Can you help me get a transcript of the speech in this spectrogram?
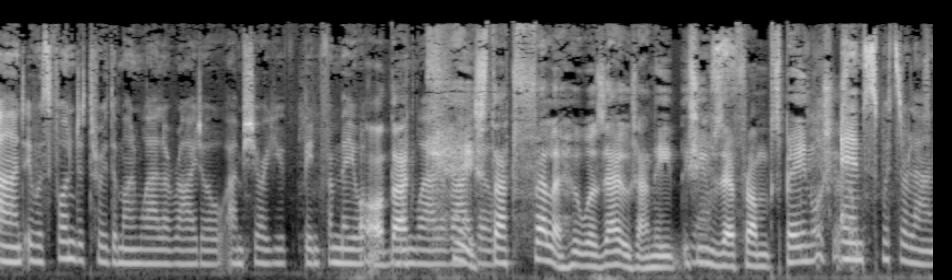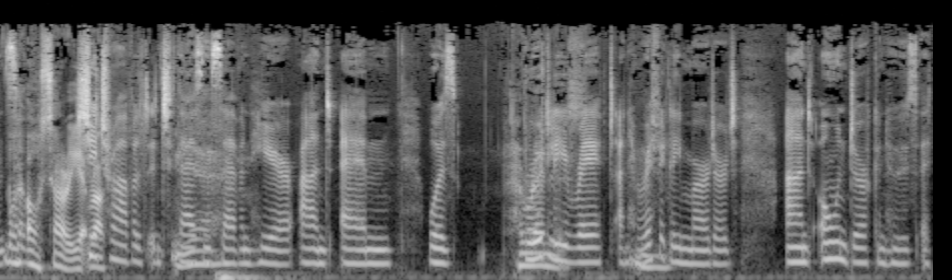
and it was funded through the Manuel Riedo. I'm sure you've been familiar with oh, that Manuela case, Riedo. That fella who was out and he yes. she was uh, from Spain, was she? Um, Switzerland. Well, so oh, sorry. Yeah, she travelled in 2007 yeah. here and um, was Horrendous. brutally raped and mm. horrifically mm. murdered. And Owen Durkin, who's a,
